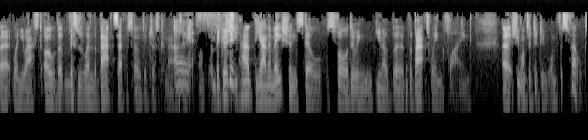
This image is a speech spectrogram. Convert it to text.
uh, when you asked, oh, the, this was when the Bats episode had just come out. Oh, yes. And because she had the animation stills for doing, you know, the the bat wing flying, uh, she wanted to do one for Svelte.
